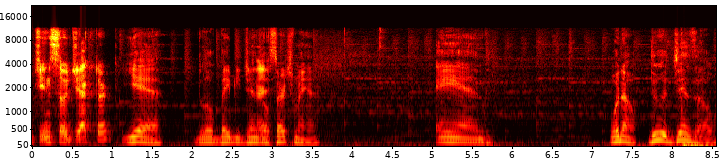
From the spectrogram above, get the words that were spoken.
Jinzo Jector. yeah, the little baby Jinzo Okay. Search Man. And well, no, do a Jinzo,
